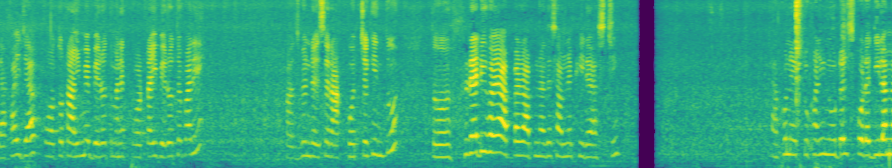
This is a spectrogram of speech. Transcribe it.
দেখাই যাক কত টাইমে বেরোতে মানে কটাই বেরোতে পারি। হাজব্যান্ড এসে রাগ করছে কিন্তু, তো রেডি হয়ে আবার আপনাদের সামনে ফিরে আসছি। এখন একটুখানি নুডলস করে দিলাম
